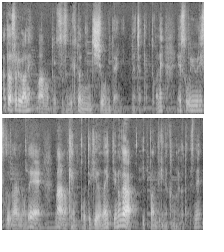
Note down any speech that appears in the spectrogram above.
あとはそれがね、まあ、もっと進んでいくと認知症みたいになっちゃったりとかねそういうリスクがあるので、まあ、あの健康的ではないっていうのが一般的な考え方ですね。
